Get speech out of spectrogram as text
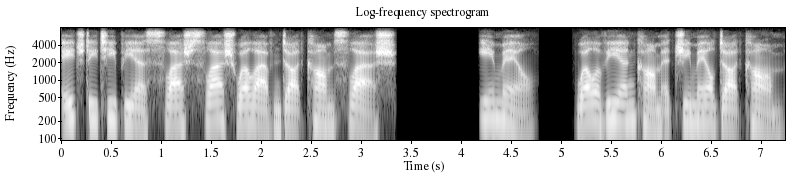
https slash slash wellavn.com slash. Email wellavncom at gmail.com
